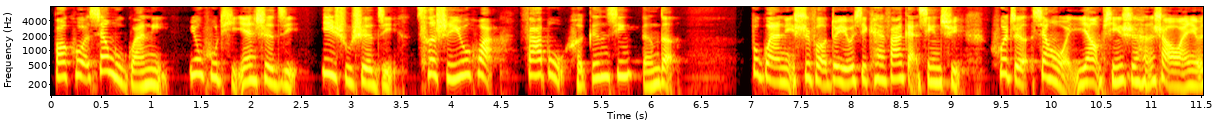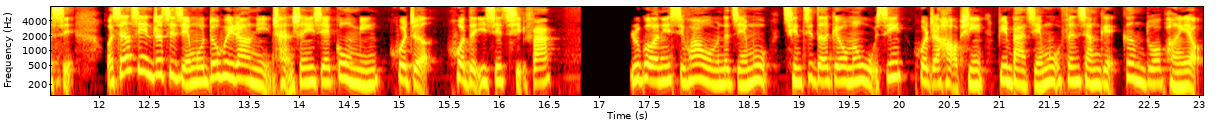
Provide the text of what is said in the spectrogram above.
包括项目管理、用户体验设计。艺术设计、测试优化、发布和更新等等。不管你是否对游戏开发感兴趣，或者像我一样平时很少玩游戏，我相信这期节目都会让你产生一些共鸣，或者获得一些启发。如果你喜欢我们的节目，请记得给我们五星或者好评，并把节目分享给更多朋友。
